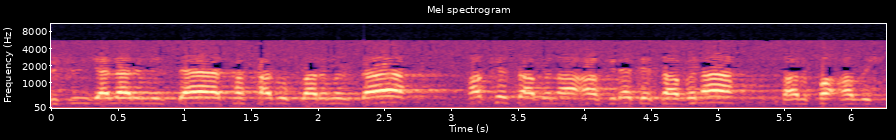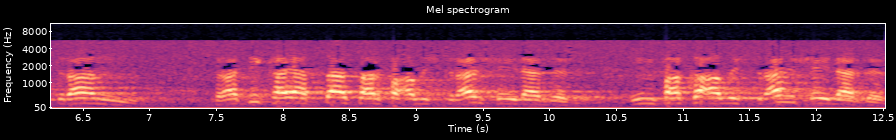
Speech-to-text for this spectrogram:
düşüncelerimizde, tasarruflarımızda hak hesabına, ahiret hesabına sarfa alıştıran, pratik hayatta sarfa alıştıran şeylerdir. İnfaka alıştıran şeylerdir.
